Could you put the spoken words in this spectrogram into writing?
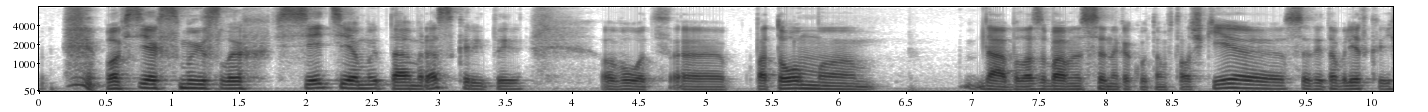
во всех смыслах, все темы там раскрыты, вот, э, потом да, была забавная сцена, как вот там в толчке с этой таблеткой,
